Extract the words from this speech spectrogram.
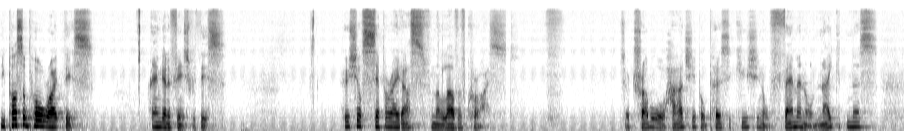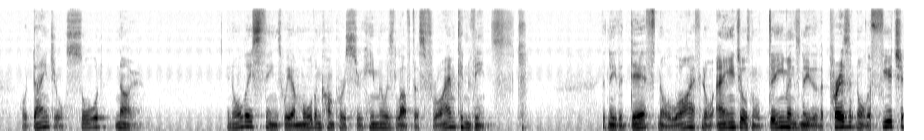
The Apostle Paul wrote this. I'm going to finish with this. Who shall separate us from the love of Christ? Shall trouble or hardship or persecution or famine or nakedness or danger or sword? No. In all these things, we are more than conquerors through him who has loved us. For I am convinced that neither death, nor life, nor angels, nor demons, neither the present, nor the future,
